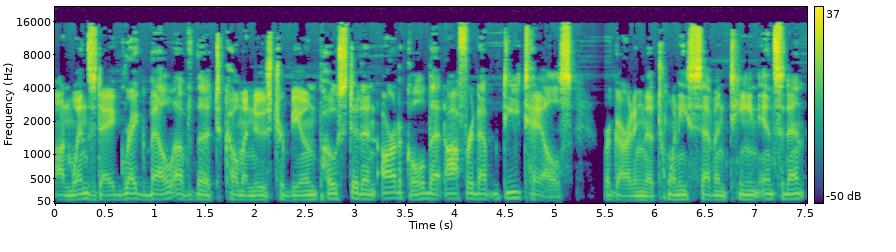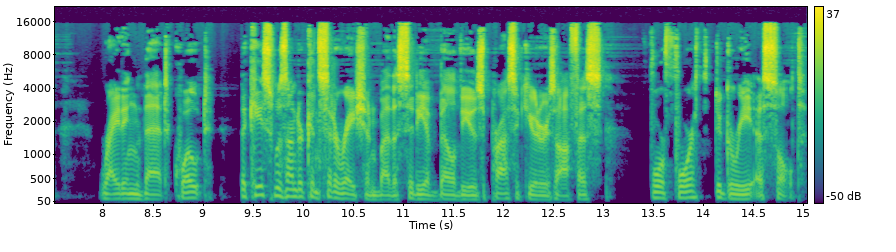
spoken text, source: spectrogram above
On Wednesday, Gregg Bell of the Tacoma News Tribune posted an article that offered up details regarding the 2017 incident writing that, quote, the case was under consideration by the city of Bellevue's prosecutor's office for fourth degree assault.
